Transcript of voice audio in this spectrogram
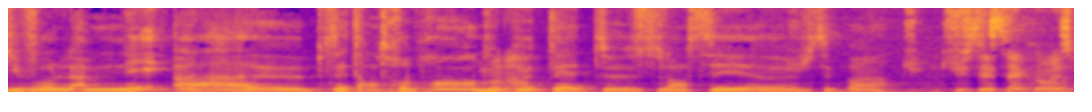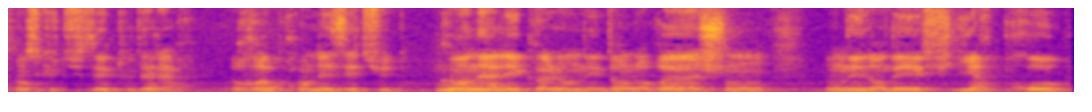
qui vont l'amener à euh, peut-être entreprendre ou peut-être euh, se lancer, euh, je sais pas. Tu, sais, ça correspond à ce que tu disais tout à l'heure, reprendre les études. Quand on est à l'école, on est dans le rush, on, on, est dans des filières pro,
